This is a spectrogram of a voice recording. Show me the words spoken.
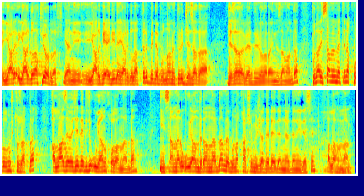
yar- yargılatıyorlar. Yani yargı eliyle yargılattırıp bir de bundan ötürü ceza da ceza da verdiriyorlar aynı zamanda. Bunlar İslam ümmetine kurulmuş tuzaklar. Allah azze ve celle bizi uyanık olanlardan, insanları uyandıranlardan ve buna karşı mücadele edenlerden eylesin. Allahümme amin.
